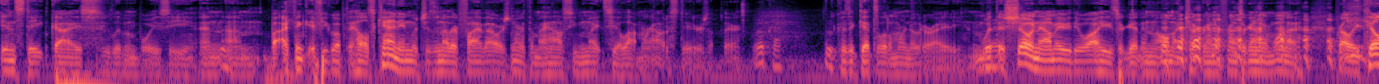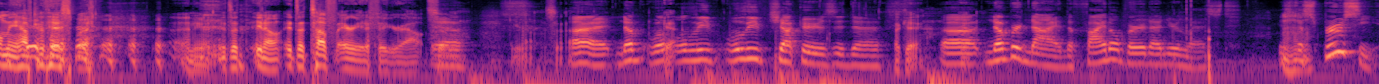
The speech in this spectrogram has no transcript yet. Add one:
in-state guys who live in Boise. And um, but I think if you go up to Hell's Canyon, which is another five hours north of my house, you might see a lot more out of staters up there Okay. because it gets a little more notoriety. And with Right. this show now, maybe the Owyhees are getting all my chukar hunter friends are going to want to probably kill me after this. But anyway, it's a you know it's a tough area to figure out. So Yeah. you know, so All right. Num- we'll, Yeah. we'll leave we'll leave chukars and. Uh, okay, Uh, Number nine, the final bird on your list is the sprucey.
